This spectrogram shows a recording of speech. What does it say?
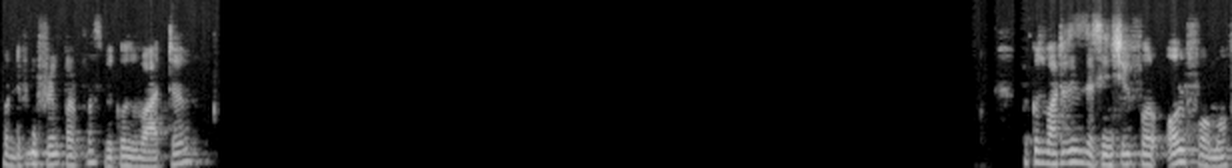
for different different purpose because water because water is essential for all form of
